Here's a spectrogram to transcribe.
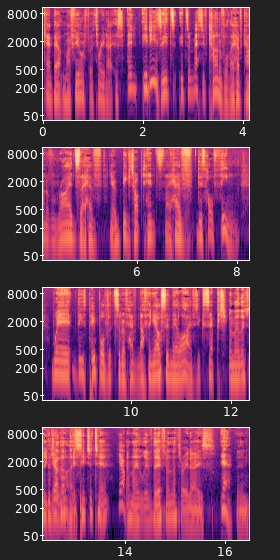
camp out in my field for three days." And it is. It's it's a massive carnival. They have carnival rides. They have you know big top tents. They have this whole thing where these people that sort of have nothing else in their lives except And they literally The gather, juggalos. they pitch a tent, Yeah. and they live there for the three days. yeah. And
